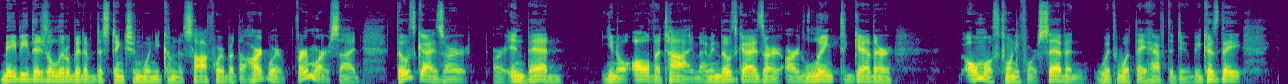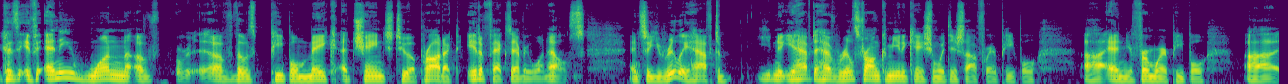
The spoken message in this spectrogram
Maybe there's a little bit of distinction when you come to software, but the hardware firmware side, those guys are are in bed, you know, all the time. I mean, those guys are are linked together almost 24/7 with what they have to do because they because if any one of of those people make a change to a product it affects everyone else and so you really have to you know you have to have real strong communication with your software people uh, and your firmware people uh,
